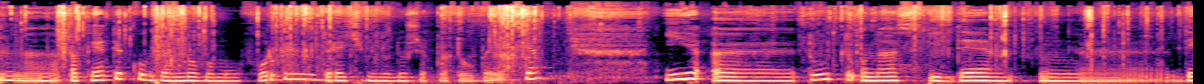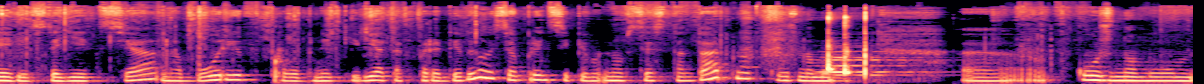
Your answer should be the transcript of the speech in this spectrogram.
м, пакетику вже в новому оформленні. До речі, мені дуже подобається. І е, тут у нас іде м, 9, здається, наборів пробників. Я так передивилася, в принципі, воно все стандартно в кожному. Е, В кожному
